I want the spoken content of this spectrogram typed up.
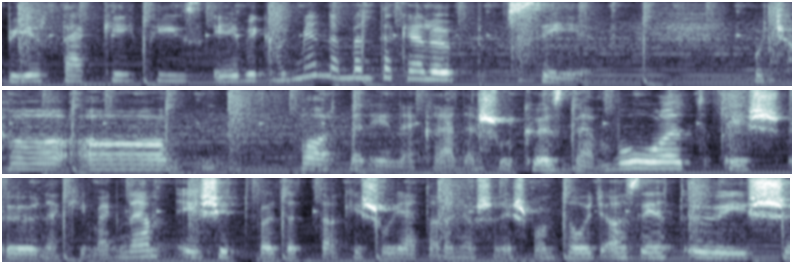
bírták ki tíz évig, hogy miért nem mentek előbb szét. Hogyha a partnerének ráadásul közben volt, és ő neki meg nem, és itt föltette a kis ujját aranyosan, és mondta, hogy azért ő is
